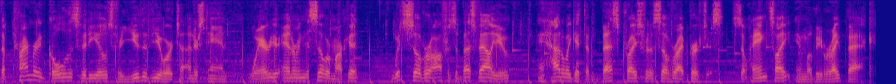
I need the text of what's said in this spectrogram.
the primary goal of this video is for you, the viewer, to understand where you're entering the silver market, which silver offers the best value, and how do I get the best price for the silver I purchase. So hang tight and we'll be right back.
